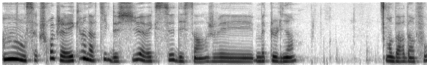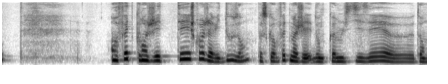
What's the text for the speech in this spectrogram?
hmm, je crois que j'avais écrit un article dessus avec ce dessin. Je vais mettre le lien en barre d'infos. En fait, quand j'étais, je crois que j'avais 12 ans, parce qu'en fait, moi, j'ai, donc, comme je disais euh, dans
